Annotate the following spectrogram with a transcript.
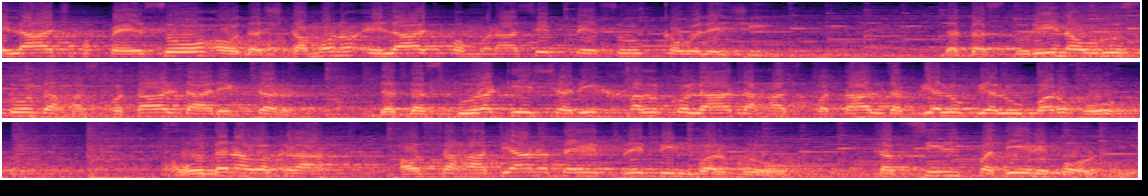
علاج په پیسو او د شتمنو علاج په مناسب پیسو کولی شي د دستورې نه وروسته د هسپتال ډایرکټر د دستوره کې شریک خلکو له د هسپتال د بیلو بیلو برخو ښودنه وکړه او صحافیانو ته یې بریفنګ ورکړو تفصیل په دې رپورټ کې.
